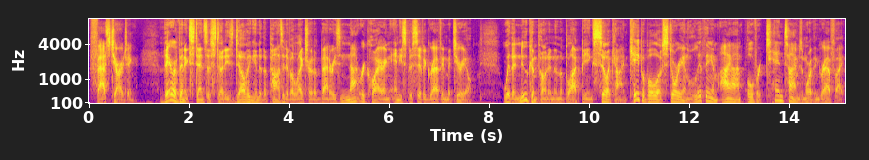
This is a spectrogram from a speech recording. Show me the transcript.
Fast charging. There have been extensive studies delving into the positive electrode of batteries not requiring any specific graphene material, with a new component in the block being silicon, capable of storing lithium ion over 10 times more than graphite.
